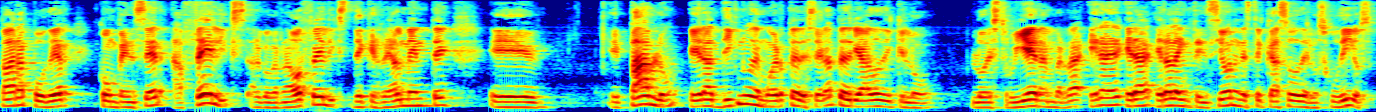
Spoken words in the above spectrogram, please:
para poder convencer a Félix, al gobernador Félix, de que realmente eh, eh, Pablo era digno de muerte, de ser apedreado, y que lo, lo destruyeran, ¿verdad? Era, era, era la intención en este caso de los judíos.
